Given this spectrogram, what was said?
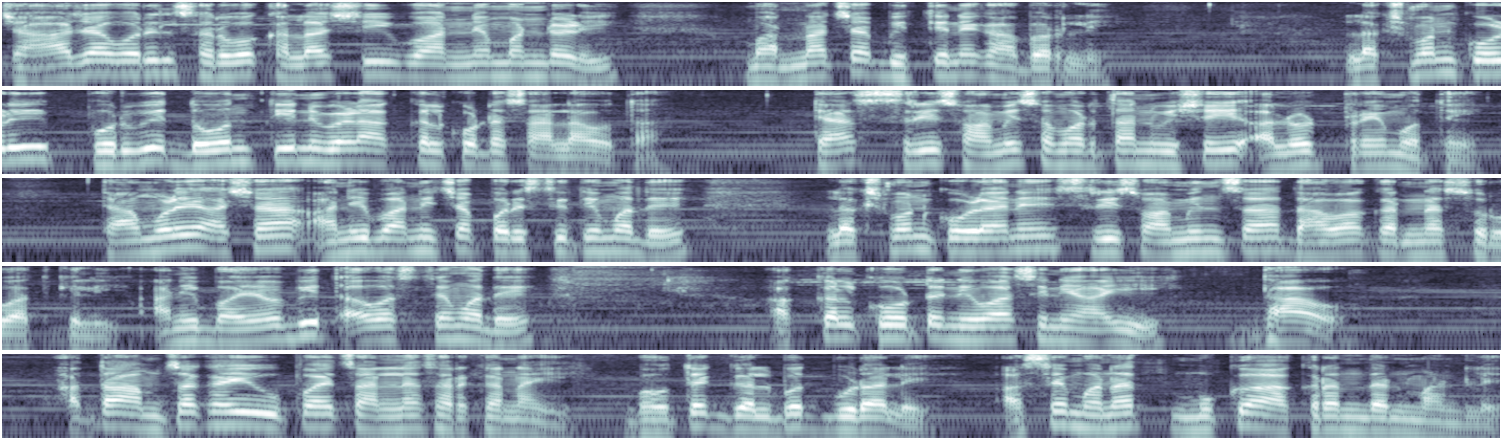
जहाजावरील सर्व खलाशी व अन्य मंडळी मरणाच्या भीतीने घाबरली. लक्ष्मण कोळी पूर्वी दोन तीन वेळा अक्कलकोटास आला होता. त्यास श्री स्वामी समर्थांविषयी अलोट प्रेम होते. त्यामुळे अशा आणीबाणीच्या परिस्थितीमध्ये लक्ष्मण कोळ्याने श्री स्वामींचा धावा करण्यास सुरुवात केली. आणि भयभीत अवस्थेमध्ये अक्कलकोट निवासिनी आई धाव आता आमचा काही उपाय चालण्यासारखा नाही. बहुतेक गलबत बुडाले असे म्हणत मुक आक्रंदन मांडले.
